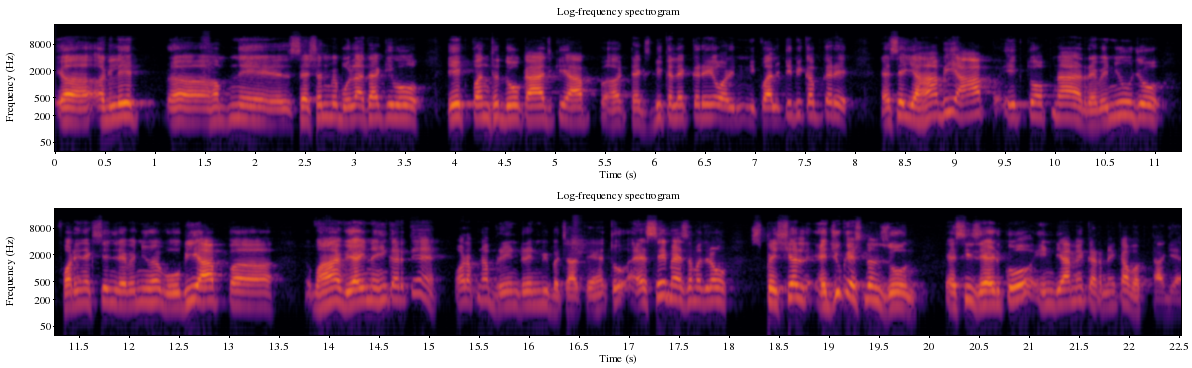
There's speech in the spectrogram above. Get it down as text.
अगले हमने सेशन में बोला था कि वो एक पंथ, दो काज कि आप टैक्स भी कलेक्ट करें और इनक्वालिटी भी कम करें। ऐसे यहाँ भी आप एक तो अपना रेवेन्यू जो फॉरेन एक्सचेंज रेवेन्यू है, वो भी आप वहाँ व्यय नहीं करते हैं और अपना ब्रेन ड्रेन भी बचाते हैं। तो ऐसे मैं समझ रहा हूँ special educational zone S Z को इंडिया में करने का वक्त आ गया।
